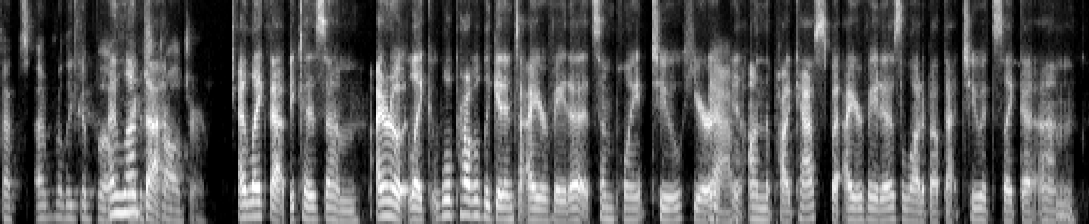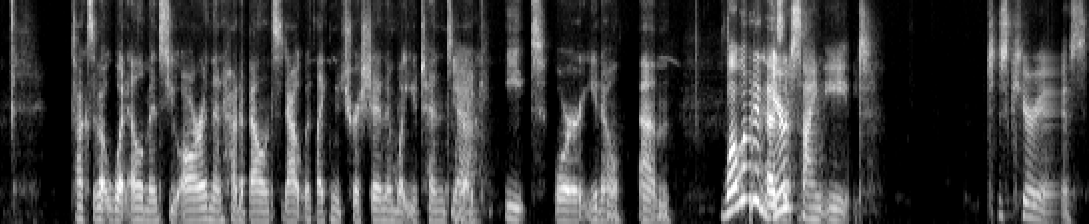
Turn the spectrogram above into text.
that's a really good book. I love Great that. Astrologer. I like that because um I don't know like we'll probably get into Ayurveda at some point too here yeah. in, on the podcast but Ayurveda is a lot about that too it's like a um talks about what elements you are and then how to balance it out with like nutrition and what you tend to yeah. like eat or you know um what would an air sign eat just curious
